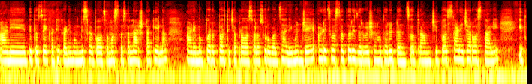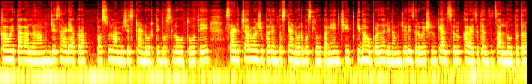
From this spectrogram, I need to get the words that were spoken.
आणि तिथंच एका ठिकाणी मग मिसळपावचा मस्त असा नाश्ता केला आणि मग परत परतीच्या प्रवासाला सुरुवात झाली. म्हणजे अडीच वाजताचं रिझर्वेशन होतं रिटर्नचं तर आमची बस साडेचार वाजता आली. इतका वैताग आला ना म्हणजे साडे अकरापासून आम्ही जे स्टँडवरती बसलो होतो ते साडेचार वाजेपर्यंत स्टँडवर बसलो होतो आणि यांची इतकी धावपळ झाली ना म्हणजे रिझर्वेशन कॅन्सल करायचं त्यांचं चाललं होतं तर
